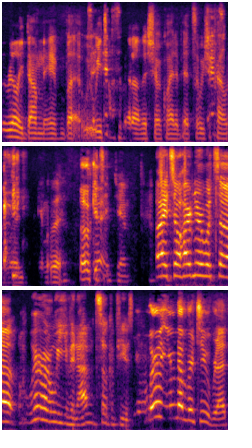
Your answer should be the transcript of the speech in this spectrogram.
a really dumb name, but we, we It's- talk about it on the show quite a bit, so we should It's- probably learn the name of it. It's a Okay. gym. All right, so Hardner, what's uh, where are we even? I'm so confused. Where are your number two, Brett?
